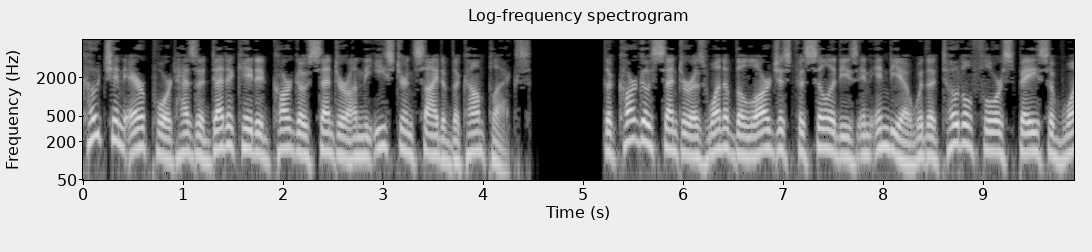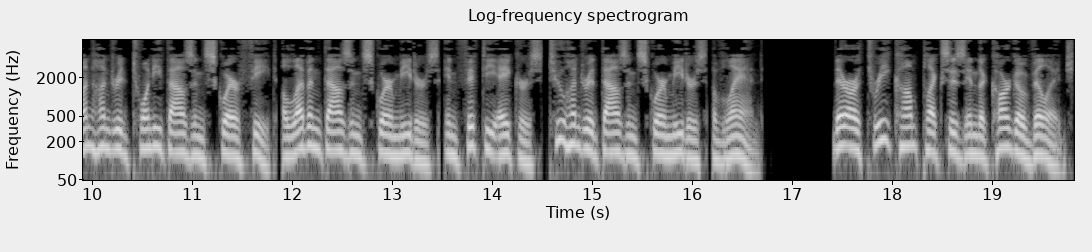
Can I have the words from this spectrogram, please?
Cochin Airport has a dedicated cargo center on the eastern side of the complex. The cargo center is one of the largest facilities in India with a total floor space of 120,000 square feet, 11,000 square meters in 50 acres, 200,000 square meters of land. There are 3 complexes in the cargo village.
